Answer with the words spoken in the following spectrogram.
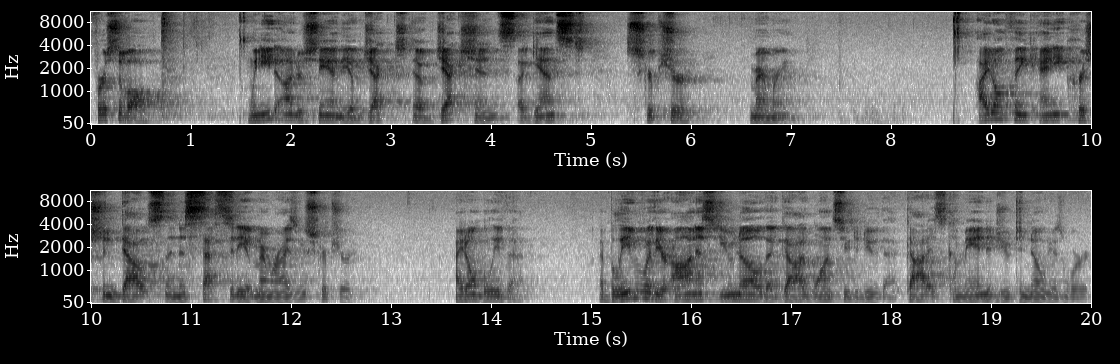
First of all, we need to understand the object, objections against Scripture memory. I don't think any Christian doubts the necessity of memorizing Scripture. I don't believe that. I believe whether you're honest, you know that God wants you to do that. God has commanded you to know His Word.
